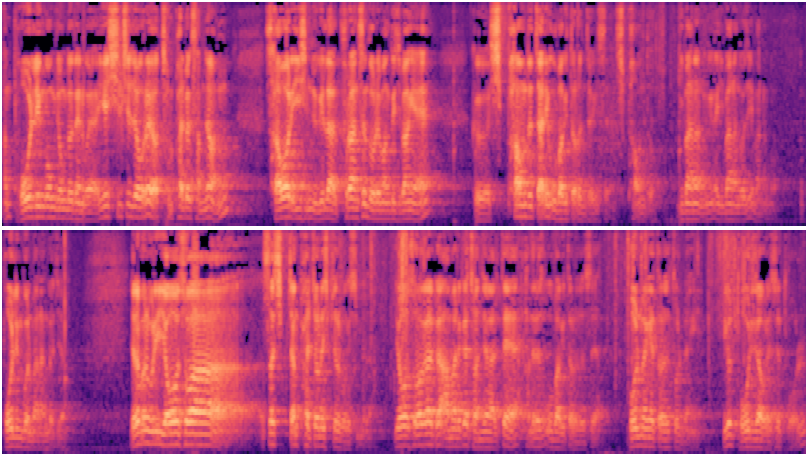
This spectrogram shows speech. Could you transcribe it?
한 볼링공 정도 되는 거예요. 이게 실질적으로요, 1803년 4월 26일 날 프랑스 노르망디 지방에 그 10파운드짜리 우박이 떨어진 적이 있어요. 10파운드. 이만한, 그러니까 이만한 거죠, 이만한 거. bowling ball 만한 거죠. 여러분, 우리 여호수아서 10장 8절로 10절 보겠습니다. 여호수아가 그 아말리카 전쟁할 때 하늘에서 우박이 떨어졌어요. 돌멩이에 떨어져 돌멩이. 이걸 돌이라고 그랬어요, 돌.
